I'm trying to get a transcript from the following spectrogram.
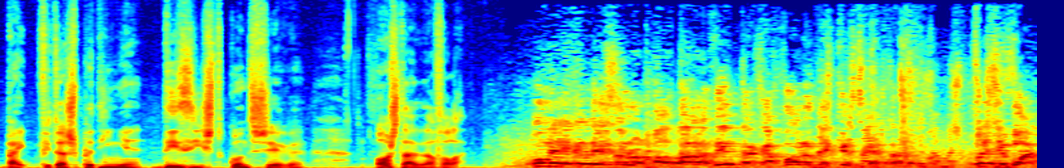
bem, Vítor Espadinha diz isto quando chega ao estádio de Alvalade. Onde é que ele desse normal? Está lá dentro, está cá fora, onde é que esse gajo está? Foi-se embora.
